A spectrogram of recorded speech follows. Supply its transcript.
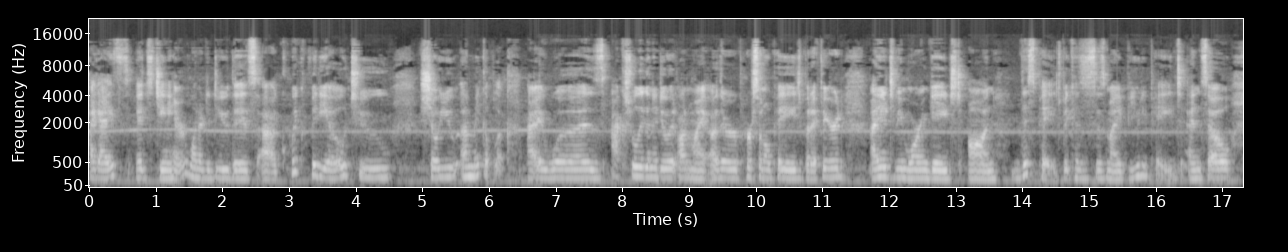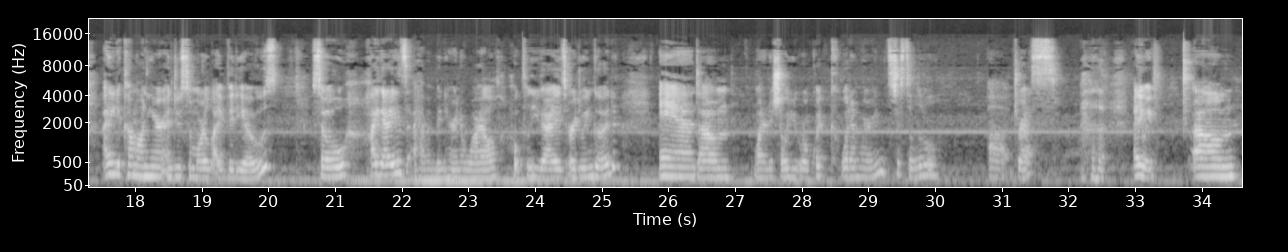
Hi guys, it's Gina here. Wanted to do this uh, quick video to show you a makeup look. I was actually going to do it on my other personal page, but I figured I needed to be more engaged on this page because this is my beauty page. And so I need to come on here and do some more live videos. So, hi guys, I haven't been here in a while. Hopefully you guys are doing good. And um, wanted to show you real quick what I'm wearing. It's just a little uh, dress. anyway, um,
